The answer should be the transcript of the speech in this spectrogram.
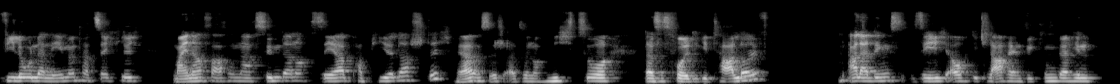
Viele Unternehmen tatsächlich meiner Erfahrung nach sind da noch sehr papierlastig. Ja, es ist also noch nicht so, dass es voll digital läuft. Allerdings sehe ich auch die klare Entwicklung dahin,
